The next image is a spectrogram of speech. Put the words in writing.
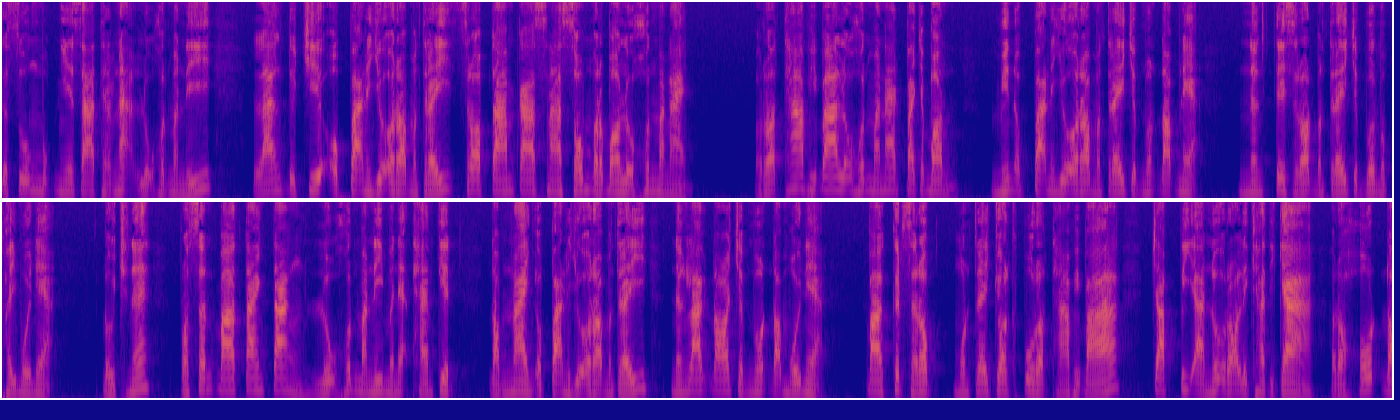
ក្រសួងមុខងារសាធារណៈលោកហ៊ុនម៉ាណីឡើងទៅជាឧបនាយករដ្ឋមន្ត្រីស្របតាមការស្នើសុំរបស់លោកហ៊ុនម៉ាណែតរដ្ឋាភិបាលលោកហ៊ុនម៉ាណែតបច្ចុប្បន្នមានឧបនាយករដ្ឋមន្ត្រីចំនួន10នាក់និងទេសរដ្ឋមន្ត្រីចំនួន21នាក់ដូច្នេះប្រសិនបើតែងតាំងលោកហ៊ុនម៉ាណីម្នាក់ថែមទៀតតំណែងឧបនាយករដ្ឋមន្ត្រីនឹងឡើងដល់ចំនួន11នាក់បើគិតសរុបមន្ត្រីជាន់ខ្ពស់រដ្ឋាភិបាល ចាប់ពីអនុរដ្ឋលេខាធិការរហូតដ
